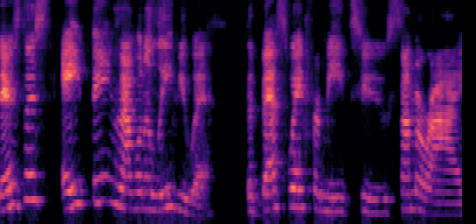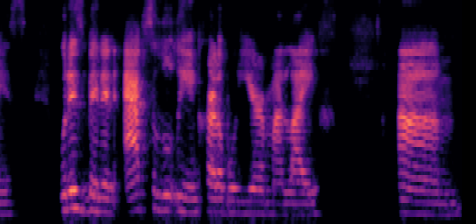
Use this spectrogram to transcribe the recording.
there's this eight things I want to leave you with. The best way for me to summarize what has been an absolutely incredible year in my life. Um,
